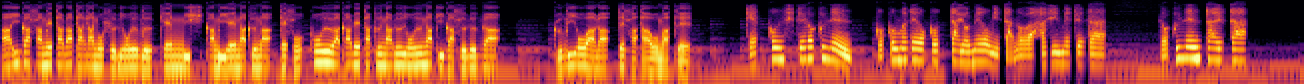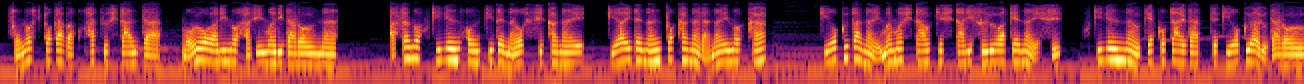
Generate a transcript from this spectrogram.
愛が冷めたらただの不良物件にしか見えなくなって速攻別れたくなるような気がするが、首を洗って沙汰を待て。結婚して6年、ここまで怒った嫁を見たのは初めてだ。6年耐えた。その人が爆発したんだ。もう終わりの始まりだろうな。朝の不機嫌本気で直すしかない。気合でなんとかならないのか記憶がないまま舌打ちしたりするわけないし、不機嫌な受け答えだって記憶あるだろう。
